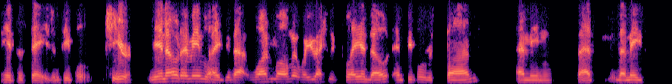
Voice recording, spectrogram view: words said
hit the stage and people cheer. You know what I mean? Like that one moment where you actually play a note and people respond. I mean, that that makes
